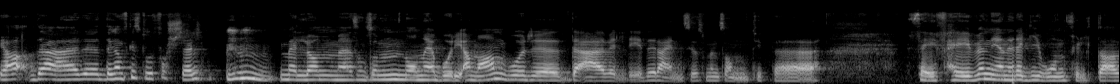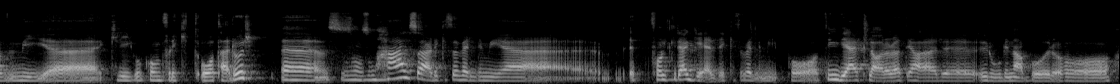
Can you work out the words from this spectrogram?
Ja, det er, det er, ganske stor forskjell mellom eh, sånn som nå når jeg bor i Amman, hvor eh, det er veldig Det regnes jo som en sånn type safe haven i en region fylt av mye krig og konflikt og terror. Eh, så, sånn som her, så er det ikke så veldig mye Folk reagerer ikke så veldig mye på ting. De er klar over at de har urolige naboer og,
